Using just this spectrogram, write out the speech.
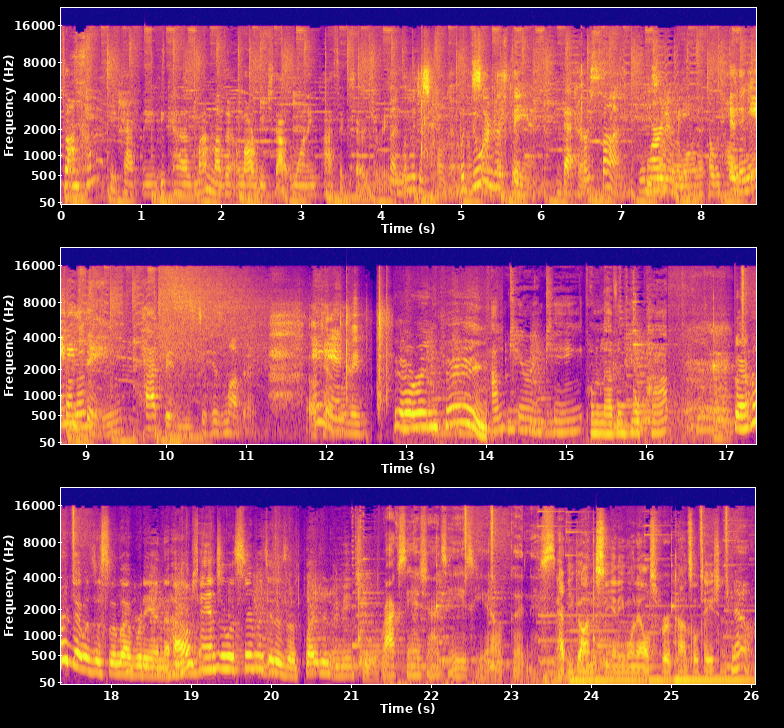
So I'm coming to see Cathleen because my mother-in-law reached out wanting plastic surgery. Like, let me just hold down. But do understand that her son will murder me Are we if hiding it from him? anything happens to his mother. Okay, and let me. Karen King. I'm Karen King from Love and Hip Hop. I heard there was a celebrity in the house. Angela Simmons, it is a pleasure to meet you. Roxanne Shanté's here. Oh, goodness. Have you gone to see anyone else for a consultation? No,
